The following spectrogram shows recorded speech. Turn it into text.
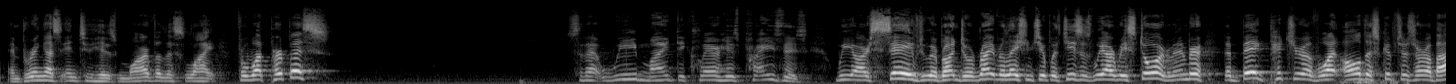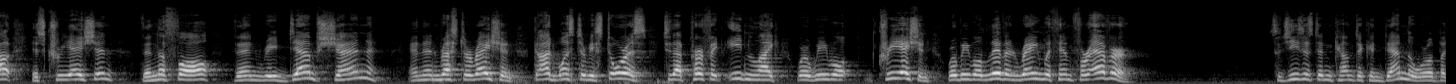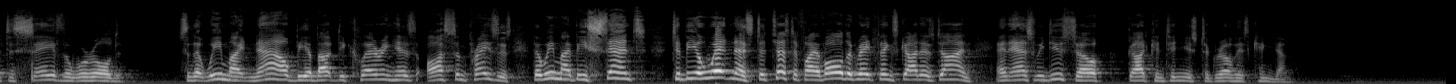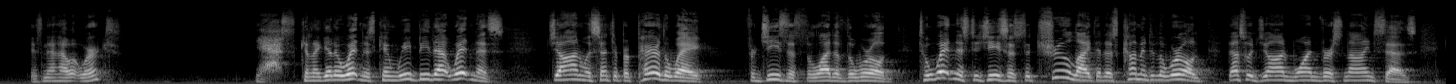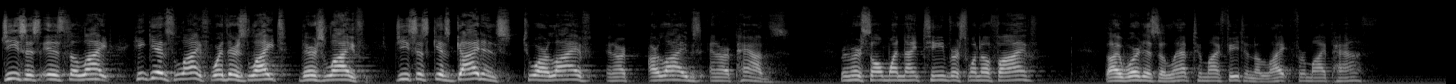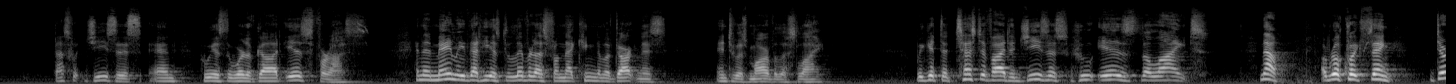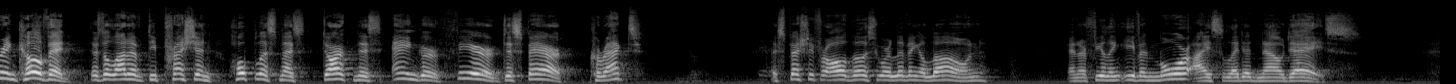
and bring us into his marvelous light. For what purpose? so that we might declare his praises. We are saved. We are brought into a right relationship with Jesus. We are restored. Remember, the big picture of what all the scriptures are about is creation, then the fall, then redemption, and then restoration. God wants to restore us to that perfect Eden like where we will, creation, where we will live and reign with him forever. So Jesus didn't come to condemn the world, but to save the world so that we might now be about declaring his awesome praises, that we might be sent to be a witness, to testify of all the great things God has done. And as we do so, God continues to grow his kingdom. Isn't that how it works? Yes. Can I get a witness? Can we be that witness? John was sent to prepare the way for Jesus, the light of the world, to witness to Jesus, the true light that has come into the world. That's what John 1, verse 9 says. Jesus is the light. He gives life. Where there's light, there's life. Jesus gives guidance to our, life and our, our lives and our paths. Remember Psalm 119, verse 105? Thy word is a lamp to my feet and a light for my path. That's what Jesus, and who is the Word of God, is for us. And then mainly that He has delivered us from that kingdom of darkness into His marvelous light. We get to testify to Jesus, who is the light. Now, a real quick thing. During COVID, there's a lot of depression, hopelessness, darkness, anger, fear, despair, correct? Especially for all those who are living alone and are feeling even more isolated nowadays.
